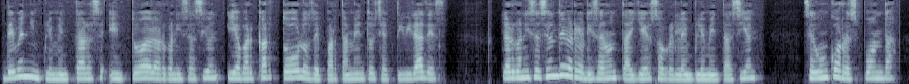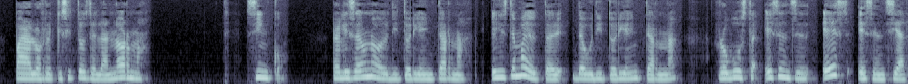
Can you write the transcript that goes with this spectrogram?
deben implementarse en toda la organización y abarcar todos los departamentos y actividades. La organización debe realizar un taller sobre la implementación, según corresponda para los requisitos de la norma. 5. Realizar una auditoría interna. El sistema de auditoría interna robusta es, es esencial,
